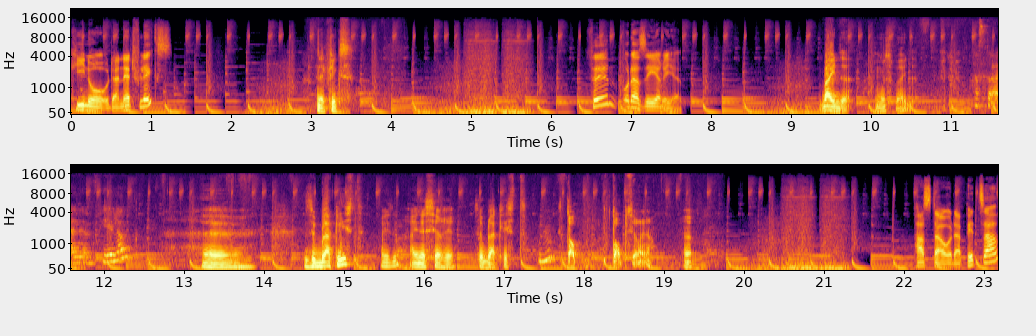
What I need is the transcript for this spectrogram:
Kino oder Netflix? Netflix. Film oder Serie? Beide. Muss beide. Hast du eine Empfehlung? Äh, The Blacklist, weißt du? Eine Serie. The Blacklist. Top. Top Serie. Ja. Pasta oder Pizza?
